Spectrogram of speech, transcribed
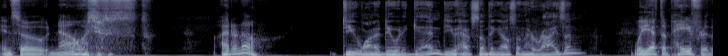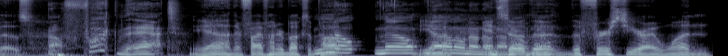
and so now it's just I don't know. Do you want to do it again? Do you have something else on the horizon? Well, you have to pay for those. Oh, fuck that. Yeah, they're 500 bucks a pop. No, no, Yeah. no, no, no, no. and no, so no, the no. the first year I won,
